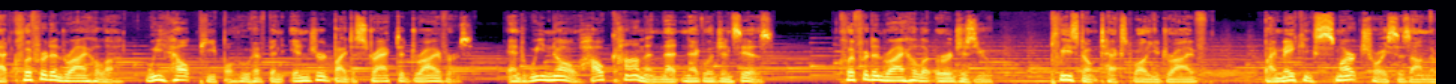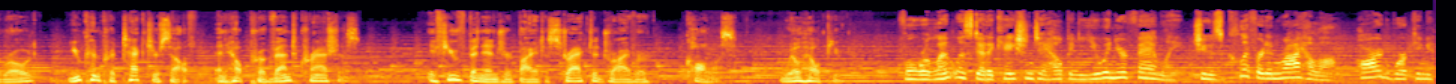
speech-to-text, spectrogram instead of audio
At Clifford and Raihala, we help people who have been injured by distracted drivers, and we know how common that negligence is. Clifford and Raihala urges you, please don't text while you drive. By making smart choices on the road, you can protect yourself and help prevent crashes. If you've been injured by a distracted driver, call us. We'll help you. For relentless dedication to helping you and your family, choose Clifford and Raihala, hardworking,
